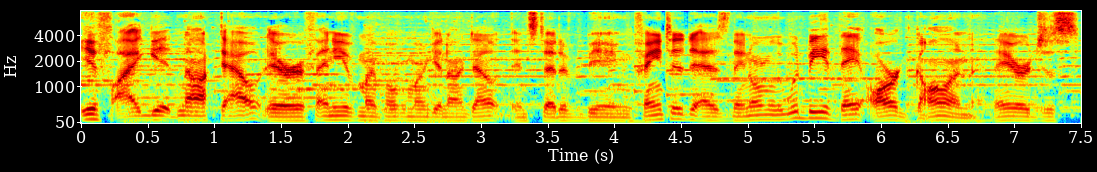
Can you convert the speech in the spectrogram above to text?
if I get knocked out, or if any of my Pokemon get knocked out, instead of being fainted as they normally would be, they are gone. They are just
